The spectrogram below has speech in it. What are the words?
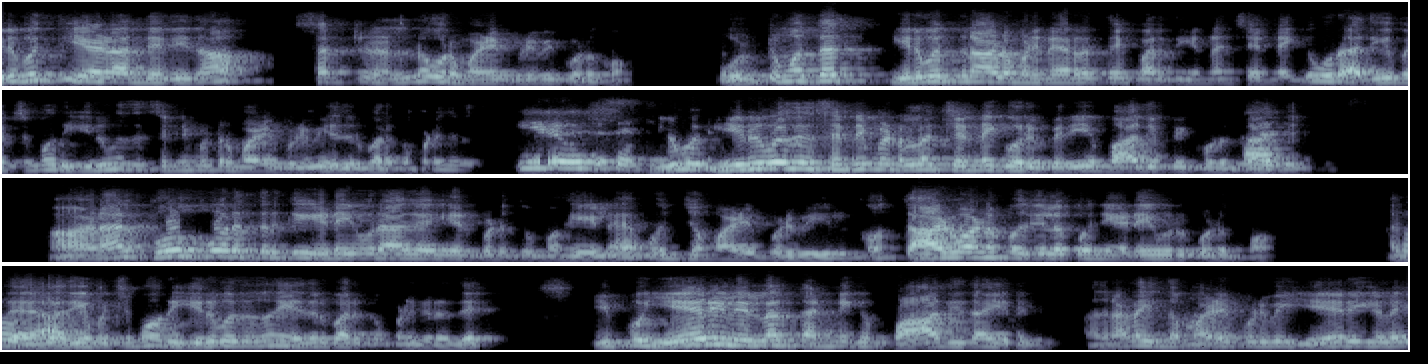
இருபத்தி ஏழாம் தேதி தான் சற்று நல்ல ஒரு மழைப்பொழிவை கொடுக்கும். ஒட்டுமொத்த இருபத்தி நாலு மணி நேரத்தை பார்த்தீங்கன்னா சென்னைக்கு ஒரு அதிகபட்சமா ஒரு இருபது சென்டிமீட்டர் மழைப்பொழிவு எதிர்பார்க்கப்படுகிறது. இருபது சென்ட் இருபது இருபது சென்டிமீட்டர்ல சென்னைக்கு ஒரு பெரிய பாதிப்பை கொடுக்காது. ஆனால் போக்குவரத்திற்கு இடையூறாக ஏற்படுத்தும் வகையில கொஞ்சம் மழை பொழிவு இருக்கும். தாழ்வான பகுதியில கொஞ்சம் இடையூறு கொடுக்கும். அந்த. அதிகபட்சமா ஒரு இருபது தான் எதிர்பார்க்கப்படுகிறது. இப்போ ஏரியில எல்லாம் தண்ணிக்கு பாதி தான் இருக்கு. அதனால இந்த மழைப்பொழிவு ஏரிகளை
